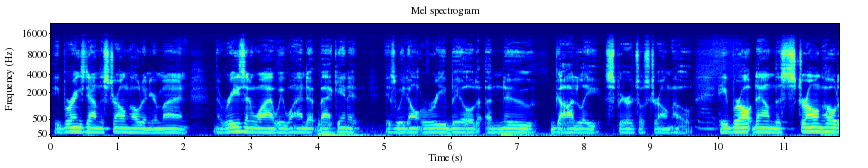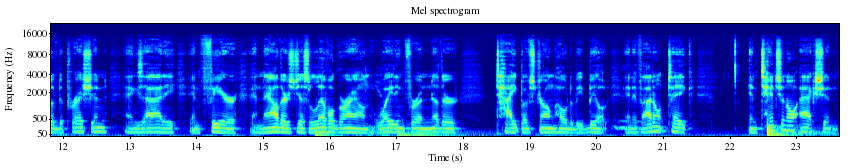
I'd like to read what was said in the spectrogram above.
He brings down the stronghold in your mind. The reason why we wind up back in it is we don't rebuild a new godly spiritual stronghold. right He brought down the stronghold of depression, anxiety, and fear, and now there's just level ground waiting for another type of stronghold to be built. And if I don't take intentional action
